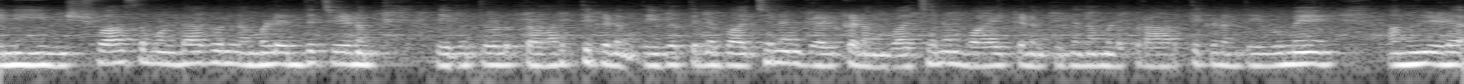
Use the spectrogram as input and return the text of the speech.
ഇനി ഈ വിശ്വാസം ഉണ്ടാകും. നമ്മൾ എന്ത് ചെയ്യണം? ദൈവത്തോട് പ്രാർത്ഥിക്കണം. ദൈവത്തിന്റെ വചനം കേൾക്കണം. വചനം വായിക്കണം. പിന്നെ നമ്മൾ പ്രാർത്ഥിക്കണം. ദൈവമേ അങ്ങയുടെ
